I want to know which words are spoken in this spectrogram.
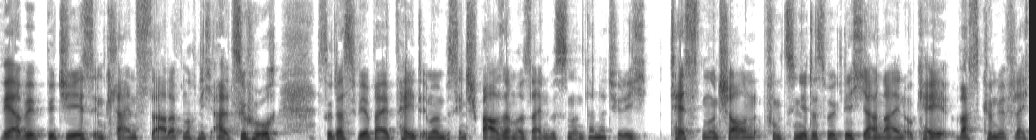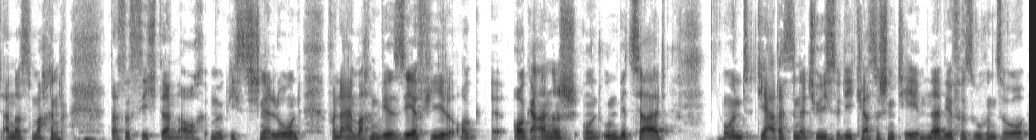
Werbebudgets im kleinen Startup noch nicht allzu hoch, so dass wir bei Paid immer ein bisschen sparsamer sein müssen und dann natürlich testen und schauen, funktioniert es wirklich? Ja, nein, okay, was können wir vielleicht anders machen, dass es sich dann auch möglichst schnell lohnt. Von daher machen wir sehr viel äh, organisch und unbezahlt und ja, das sind natürlich so die klassischen Themen. Ne? Wir versuchen so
